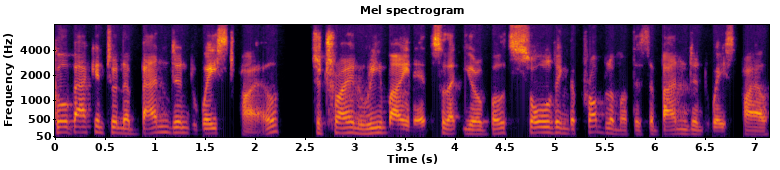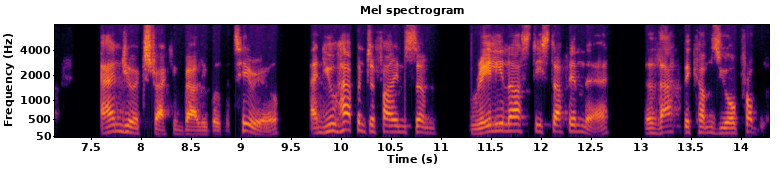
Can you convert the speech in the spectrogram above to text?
go back into an abandoned waste pile to try and remine it so that you're both solving the problem of this abandoned waste pile and you're extracting valuable material, and you happen to find some really nasty stuff in there, that becomes your problem.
